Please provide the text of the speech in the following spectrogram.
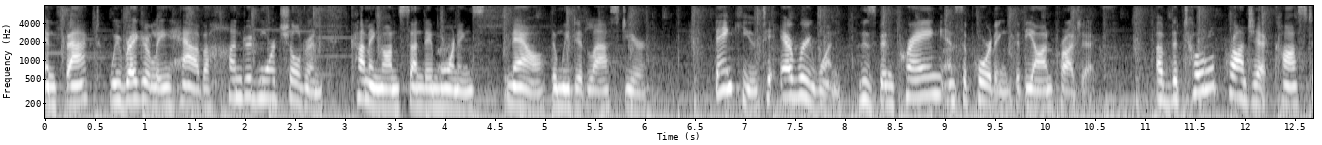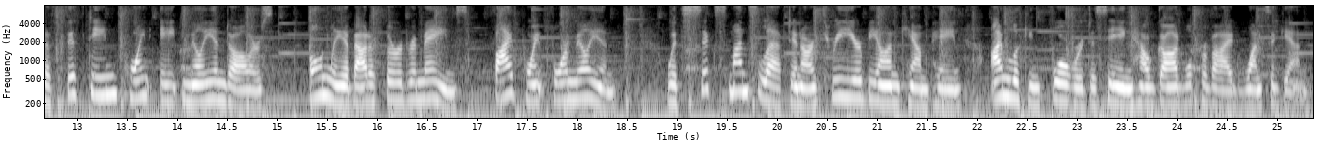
In fact, we regularly have 100 more children coming on Sunday mornings now than we did last year. Thank you to everyone who's been praying and supporting the Beyond projects. Of the total project cost of $15.8 million, only about a third remains, 5.4 million. With six months left in our three-year Beyond campaign, I'm looking forward to seeing how God will provide once again.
